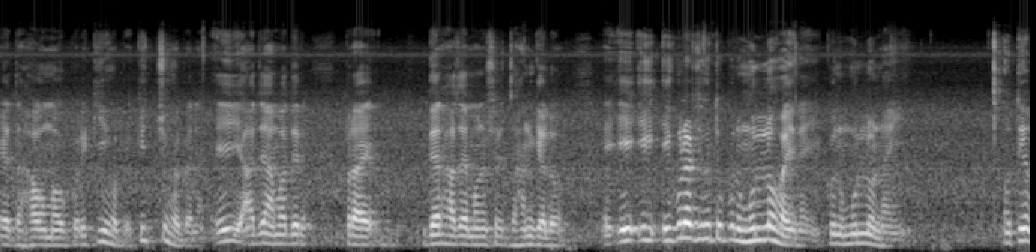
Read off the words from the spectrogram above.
এত হাওমাও করে কি হবে? কিচ্ছু হবে না। এই আজ আমাদের প্রায় দেড় হাজার মানুষের জান গেল। এই- এগুলোর যেহেতু কোনো মূল্য হয় নাই, কোনো মূল্য নাই, অতএব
